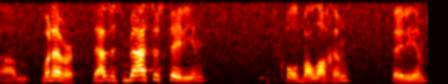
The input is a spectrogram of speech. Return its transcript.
Um, whatever. They have this massive stadium. It's called Malachim Stadium.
